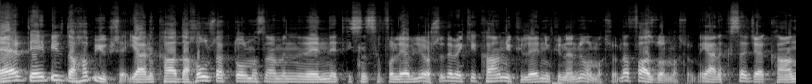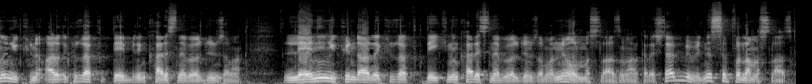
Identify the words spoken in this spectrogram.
Eğer D1 daha büyükse yani K daha uzakta olmasına rağmen L'nin etkisini sıfırlayabiliyorsa demek ki K'nın yükü L'nin yükünden ne olmak zorunda? Fazla olmak zorunda. Yani kısaca K'nın yükünü aradaki uzaklık D1'in karesine böldüğün zaman L'nin yükünü de aradaki uzaklık D2'nin karesine böldüğün zaman ne olması lazım arkadaşlar? Birbirini sıfırlaması lazım.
